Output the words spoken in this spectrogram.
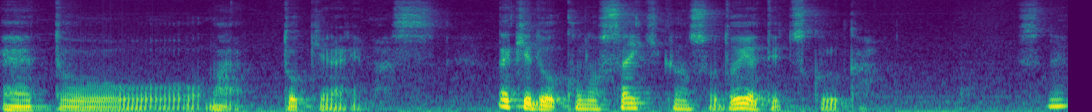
えっと、まあ、解けられます。だけど、この再帰関数をどうやって作るかですね。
